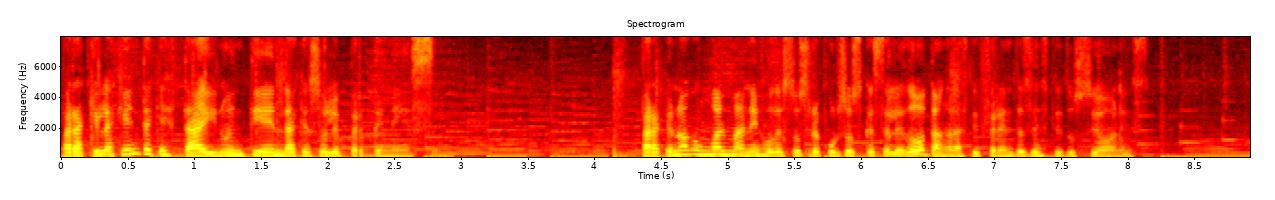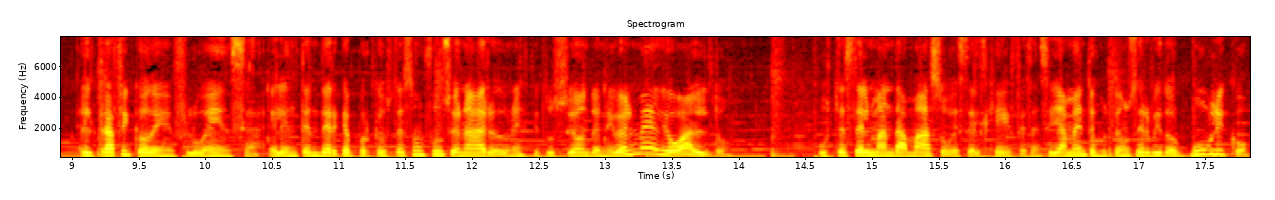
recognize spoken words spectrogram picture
para que la gente que está ahí no entienda que eso le pertenece, para que no haga un mal manejo de estos recursos que se le dotan a las diferentes instituciones, el tráfico de influencia, el entender que porque usted es un funcionario de una institución de nivel medio o alto, usted es el más o es el jefe, sencillamente usted es un servidor público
